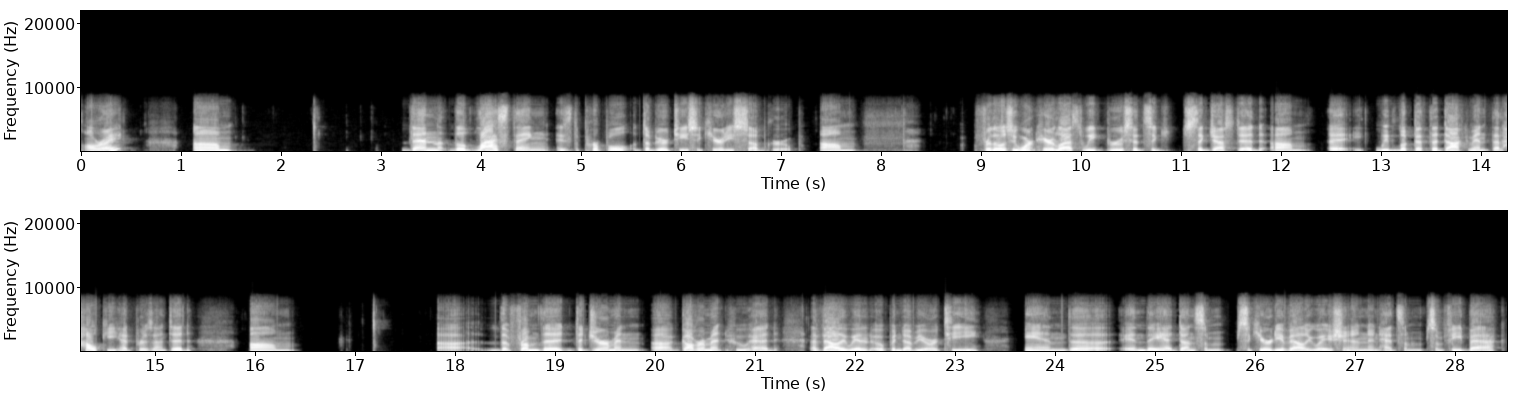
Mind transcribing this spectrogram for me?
All right. Um, then the last thing is the prplwrt security subgroup. Um, for those who weren't here last week, Bruce had su suggested um, uh, we looked at the document that Hauke had presented um, uh, the, from the, the German uh, government who had evaluated OpenWRT and uh, and they had done some security evaluation and had some some feedback.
